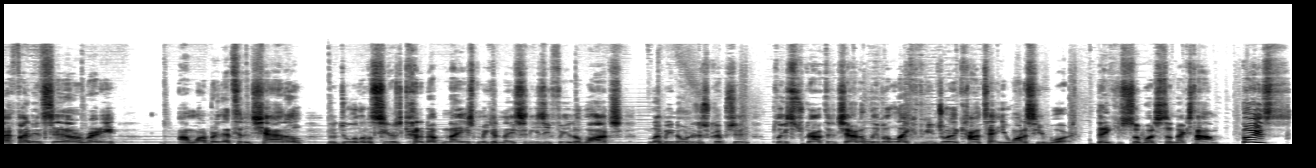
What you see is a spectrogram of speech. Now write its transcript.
If I didn't say that already, I want to bring that to the channel. We'll do a little series, cut it up nice, make it nice and easy for you to watch. Let me know in the description. Please subscribe to the channel. Leave a like if you enjoy the content you want to see more. Thank you so much. Till next time. Peace.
